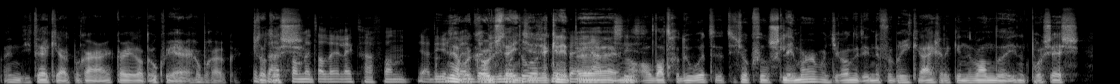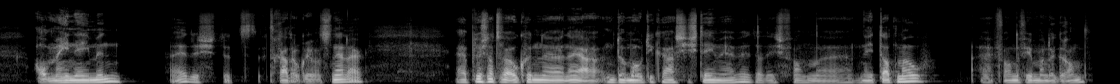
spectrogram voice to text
en die trek je uit elkaar, kan je dat ook weer hergebruiken. In dus dat is van met alle elektra van ja, die ja, kroonsteentjes en knippen ja, en al dat gedoe. Het, het is ook veel slimmer, want je kan het in de fabriek eigenlijk in de wanden in het proces al meenemen. Dus dat, het gaat ook weer wat sneller. Uh, plus dat we ook een, uh, nou ja, een domotica systeem hebben. Dat is van uh, Netatmo, van de firma Legrand.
